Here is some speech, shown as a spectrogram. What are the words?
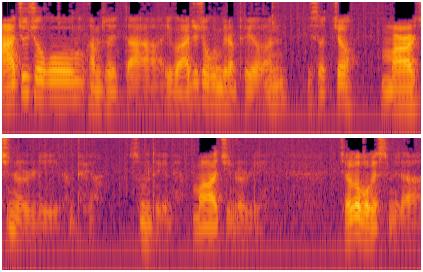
아주 조금 감소했다. 이거 아주 조금이란 표현 있었죠. marginally 이란 표현 쓰면 되겠네요. marginally 적어보겠습니다.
